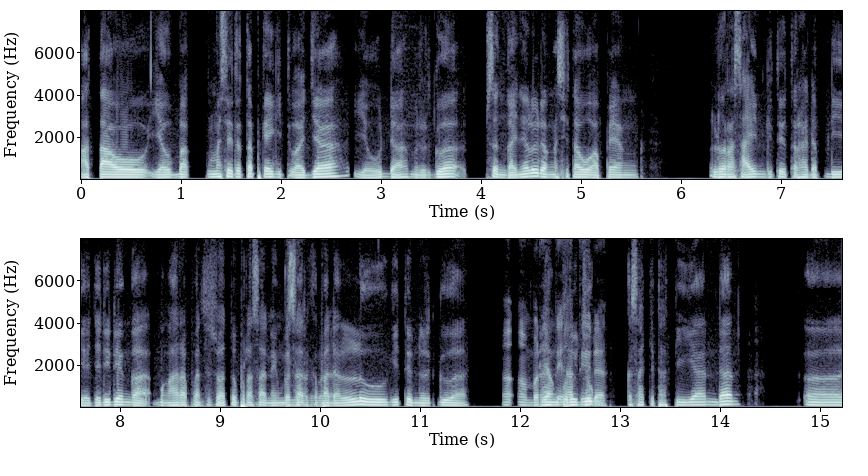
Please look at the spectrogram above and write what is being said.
atau ya bak, masih tetap kayak gitu aja ya udah menurut gue seenggaknya lu udah ngasih tahu apa yang lu rasain gitu terhadap dia. Jadi dia nggak mengharapkan sesuatu perasaan yang besar Benar, kepada lu gitu menurut gue Eh, eh, yang berujung dah kesakit hatian dan eh,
